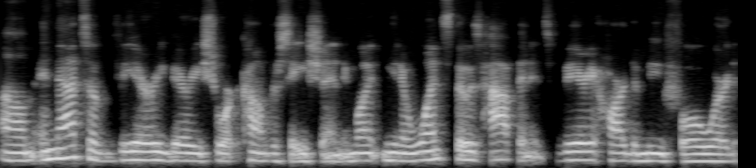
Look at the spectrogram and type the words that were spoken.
Um, and that's a very, very short conversation. And when, you know, once those happen, it's very hard to move forward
